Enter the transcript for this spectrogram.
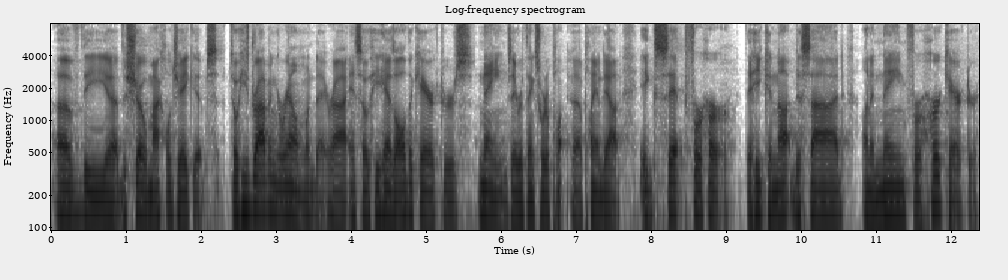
of the uh, the show, Michael Jacobs. So he's driving around one day, right? And so he has all the characters' names, everything sort of pl- uh, planned out, except for her. That he cannot decide on a name for her character,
